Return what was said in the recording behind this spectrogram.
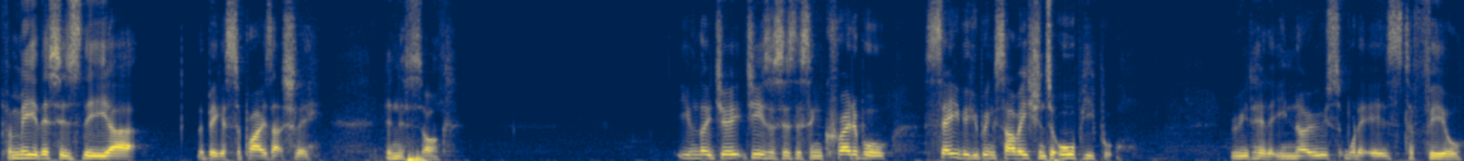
for me, this is the, uh, the biggest surprise actually in this song. Even though Jesus is this incredible Savior who brings salvation to all people, we read here that he knows what it is to feel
